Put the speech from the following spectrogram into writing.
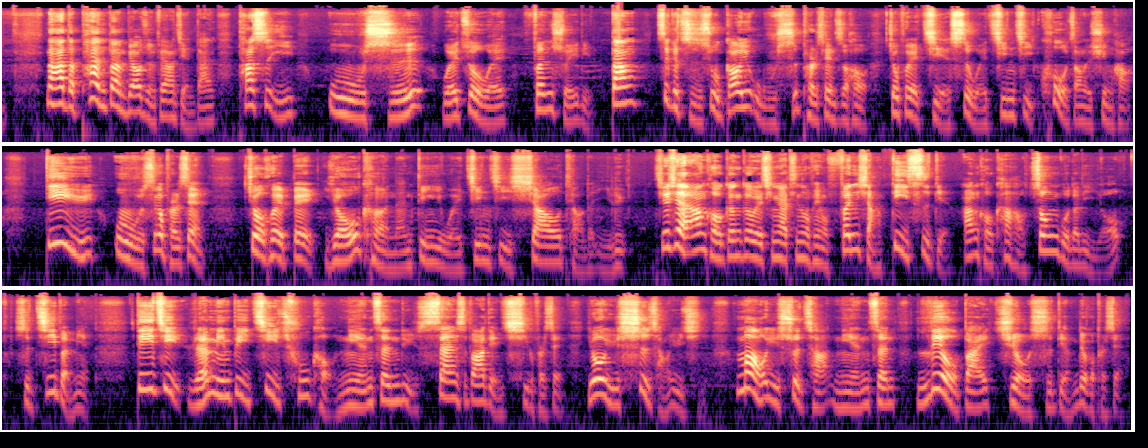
那它的判断标准非常简单，它是以五十为作为分水岭，当这个指数高于五十 percent 之后，就会解释为经济扩张的讯号；低于五十个 percent，就会被有可能定义为经济萧条的疑虑。接下来，Uncle 跟各位亲爱的听众朋友分享第四点，Uncle 看好中国的理由是基本面。第一季人民币计出口年增率三十八点七个 percent，优于市场预期，贸易顺差年增六百九十点六个 percent。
